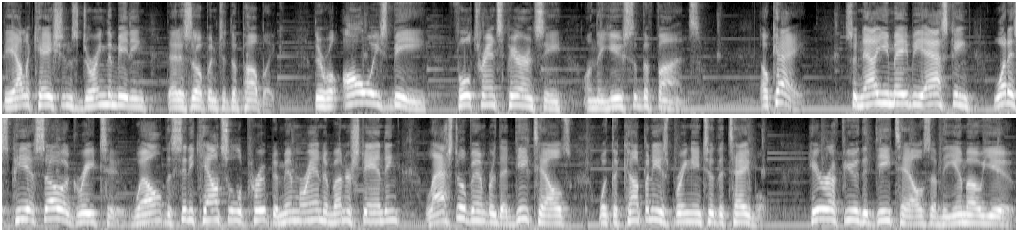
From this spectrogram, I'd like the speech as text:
the allocations during the meeting that is open to the public. There will always be full transparency on the use of the funds. Okay, so now you may be asking, what has PSO agreed to? Well, the City Council approved a memorandum of understanding last November that details what the company is bringing to the table. Here are a few of the details of the MOU.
